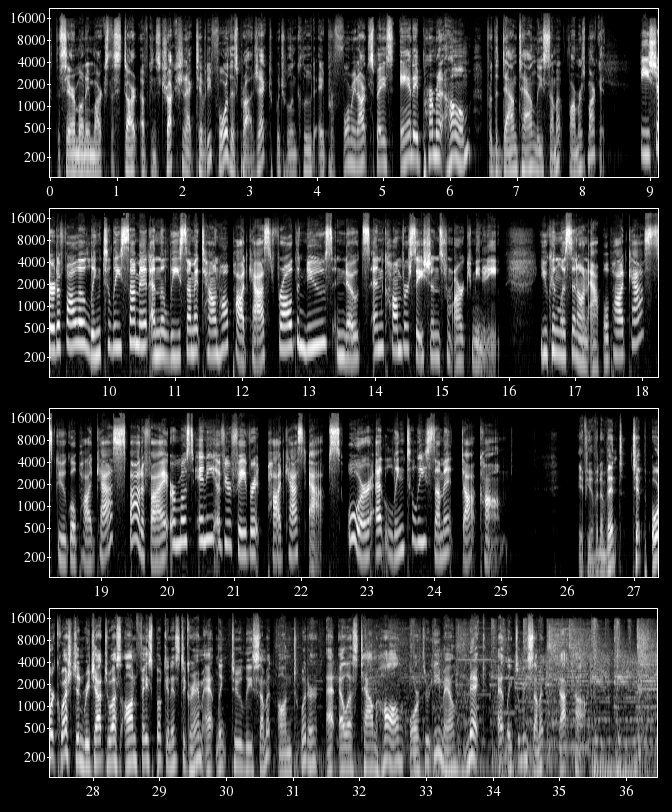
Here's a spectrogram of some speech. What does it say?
The ceremony marks the start of construction activity for this project, which will include a performing arts space and a permanent home for the downtown Lee's Summit Farmers Market. Be sure to follow Link to Lee's Summit and the Lee's Summit Town Hall podcast for all the news, notes, and conversations from our community. You can listen on Apple Podcasts, Google Podcasts, Spotify, or most any of your favorite podcast apps, or at linktoleesummit.com. If you have an event, tip, or question, reach out to us on Facebook and Instagram at Link to Lee's Summit, on Twitter at LS Town Hall, or through email, nick at linktoleesummit.com.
